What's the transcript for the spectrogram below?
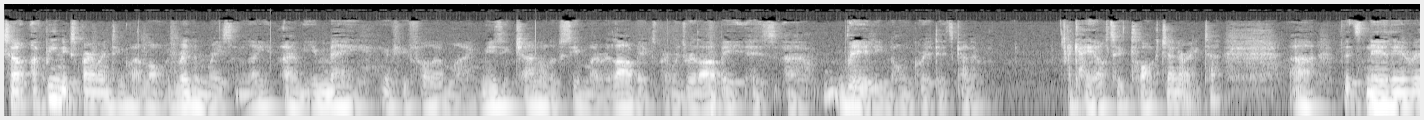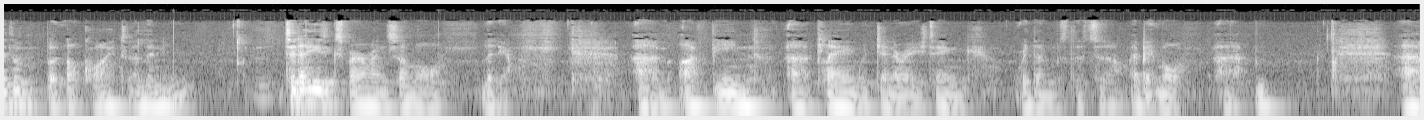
So I've been experimenting quite a lot with rhythm recently. Um, you may, if you follow my music channel, have seen my Rilabi experiments. Rilabi is uh, really non-grid. It's kind of a chaotic clock generator. Uh, that's nearly a rhythm, but not quite a linear. Today's experiments are more linear. Um, I've been uh, playing with generating rhythms that are a bit more uh, uh,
